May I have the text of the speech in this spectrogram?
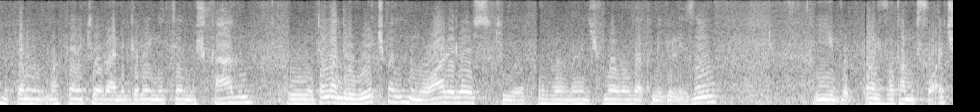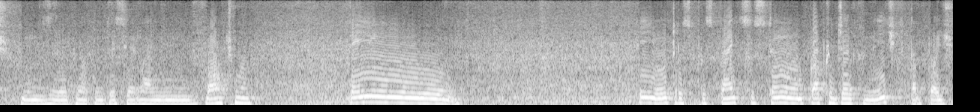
uma pena, uma pena que o Riley Green tenha machucado. O, tem o Andrew Richmond no Warriors, que eu, provavelmente vai voltar também de lesão. E pode voltar muito forte. Vamos ver o que vai acontecer lá em Baltimore. Tem o tem outros prospectos, tem o próprio Jack Leach, que tá, pode,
